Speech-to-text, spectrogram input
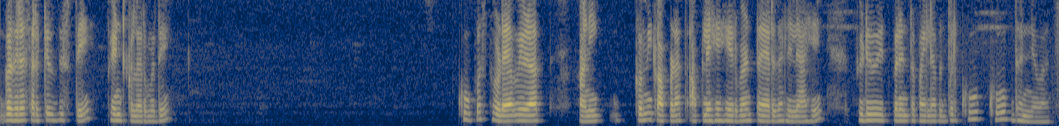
गजऱ्यासारखेच दिसते फेंट कलरमध्ये. खूपच थोड्या वेळात आणि कमी कापडात आपले हे हेअरबँड तयार झालेले आहे. व्हिडिओ इथपर्यंत पाहिल्याबद्दल खूप खूप धन्यवाद.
